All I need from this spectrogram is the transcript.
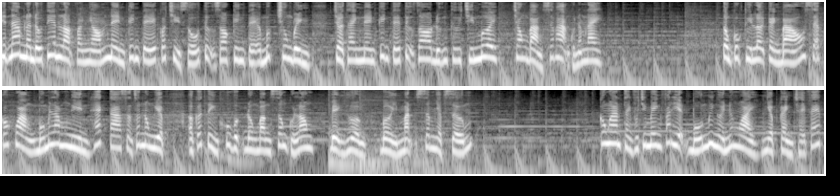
Việt Nam lần đầu tiên lọt vào nhóm nền kinh tế có chỉ số tự do kinh tế ở mức trung bình, trở thành nền kinh tế tự do đứng thứ 90 trong bảng xếp hạng của năm nay. Tổng cục Thủy lợi cảnh báo sẽ có khoảng 45.000 hecta sản xuất nông nghiệp ở các tỉnh khu vực đồng bằng sông Cửu Long bị ảnh hưởng bởi mặn xâm nhập sớm. Công an Thành phố Hồ Chí Minh phát hiện 40 người nước ngoài nhập cảnh trái phép.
